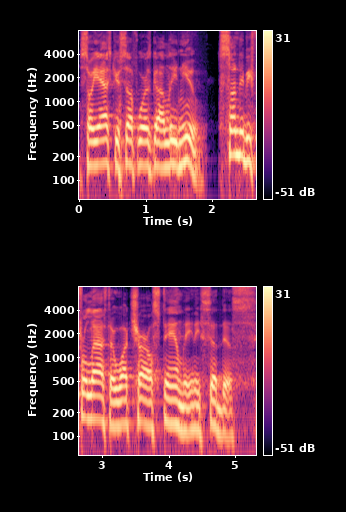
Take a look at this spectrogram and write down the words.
So you ask yourself, where's God leading you? Sunday before last, I watched Charles Stanley, and he said this.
